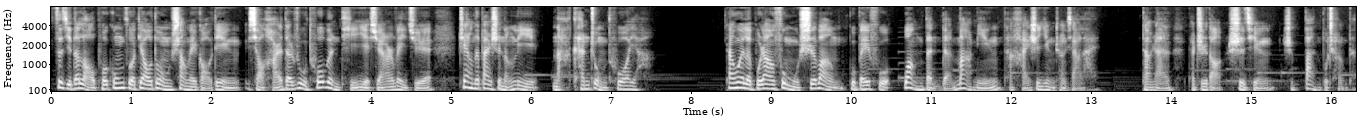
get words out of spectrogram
自己的老婆工作调动尚未搞定，小孩的入托问题也悬而未决，这样的办事能力哪堪重托呀？但为了不让父母失望，不背负忘本的骂名，他还是应承下来。当然，他知道事情是办不成的。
